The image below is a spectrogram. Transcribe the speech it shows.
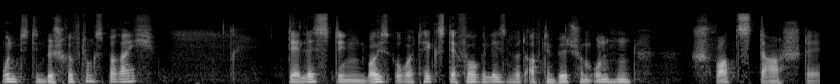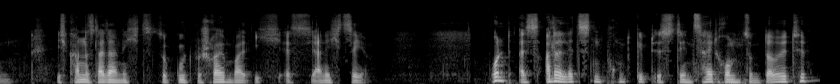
Und den Beschriftungsbereich. Der lässt den Voice-Over-Text, der vorgelesen wird, auf dem Bildschirm unten schwarz darstellen. Ich kann es leider nicht so gut beschreiben, weil ich es ja nicht sehe. Und als allerletzten Punkt gibt es den Zeitraum zum Doppeltippen.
